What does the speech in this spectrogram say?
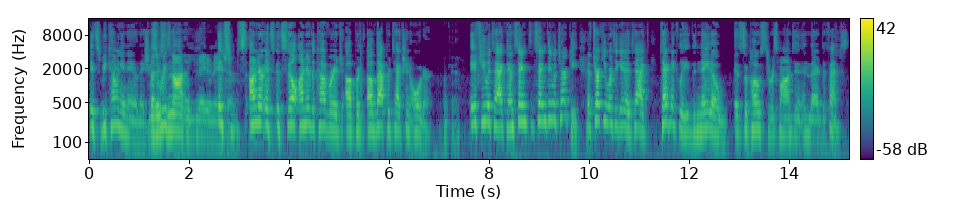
It's becoming a NATO nation. But It's it's not a NATO nation. It's under. It's it's still under the coverage of of that protection order. Okay. if you attack them, same same thing with Turkey. If Turkey were to get attacked, technically the NATO is supposed to respond to, in their defense.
